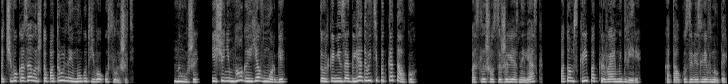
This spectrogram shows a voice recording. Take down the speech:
отчего казалось, что патрульные могут его услышать. «Ну же, еще немного, и я в морге. Только не заглядывайте под каталку!» Послышался железный ляск, потом скрип открываемой двери. Каталку завезли внутрь.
